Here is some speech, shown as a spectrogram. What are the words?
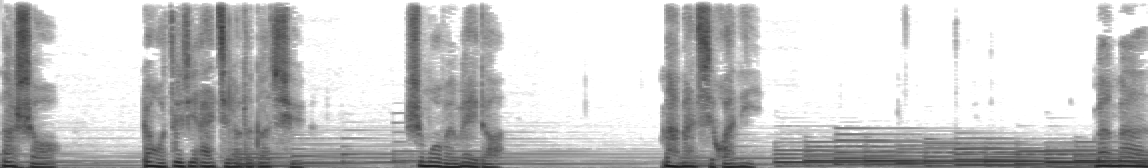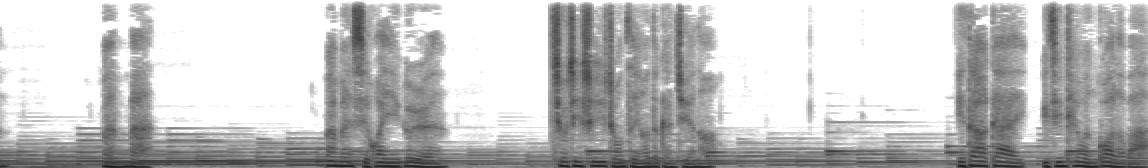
那首让我最近爱极了的歌曲，是莫文蔚的《慢慢喜欢你》。慢慢，慢慢，慢慢喜欢一个人。究竟是一种怎样的感觉呢？你大概已经听闻过了吧？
